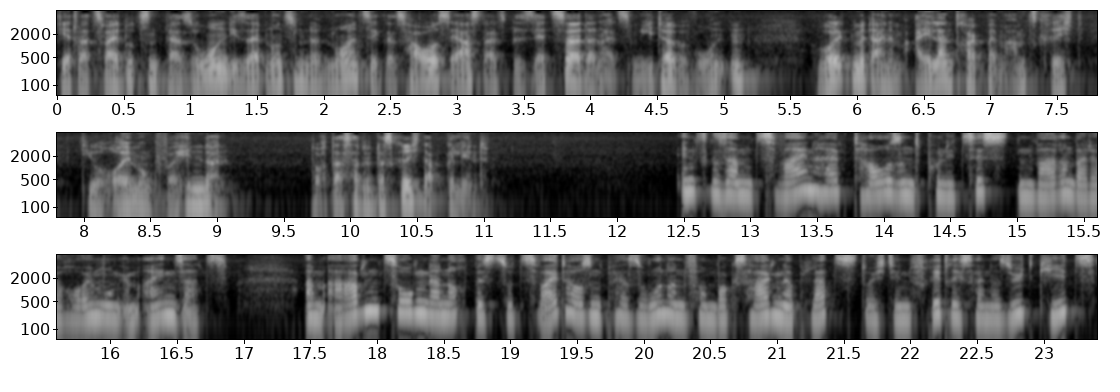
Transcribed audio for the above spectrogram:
Die etwa zwei Dutzend Personen, die seit 1990 das Haus erst als Besetzer, dann als Mieter bewohnten, wollten mit einem Eilantrag beim Amtsgericht die Räumung verhindern. Doch das hatte das Gericht abgelehnt. Insgesamt zweieinhalbtausend Polizisten waren bei der Räumung im Einsatz. Am Abend zogen dann noch bis zu 2000 Personen vom Boxhagener Platz durch den Friedrichshainer Südkiez.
